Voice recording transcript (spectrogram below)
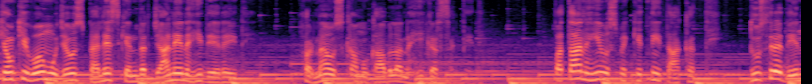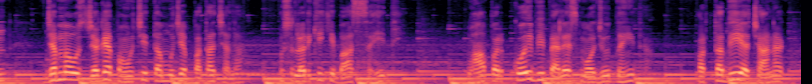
क्योंकि वो मुझे उस पैलेस के अंदर जाने नहीं दे रही थी और मैं उसका मुकाबला नहीं कर सकती थी। पता नहीं उसमें कितनी ताकत थी। दूसरे दिन, जब मैं उस जगह पहुँची, तब मुझे पता चला उस लड़की की बात सही थी। वहाँ पर कोई भी पैलेस मौजूद नहीं था और तभी अचानक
